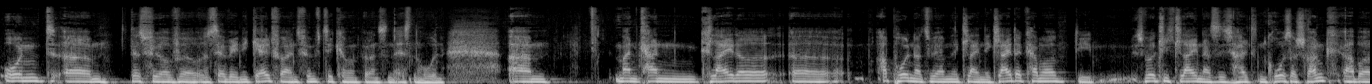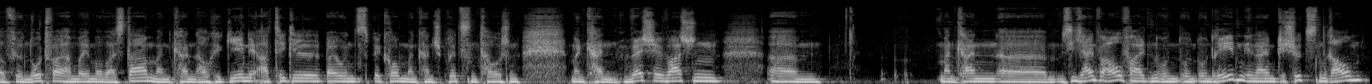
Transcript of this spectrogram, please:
Und ähm, das für, für sehr wenig Geld, für 1,50 kann man bei uns ein Essen holen. Ähm, man kann Kleider äh, abholen. Also wir haben eine kleine Kleiderkammer, die ist wirklich klein. Also ist halt ein großer Schrank, aber für Notfall haben wir immer was da. Man kann auch Hygieneartikel bei uns bekommen. Man kann Spritzen tauschen. Man kann Wäsche waschen. Ähm, man kann äh, sich einfach aufhalten und, und, und reden in einem geschützten Raum.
